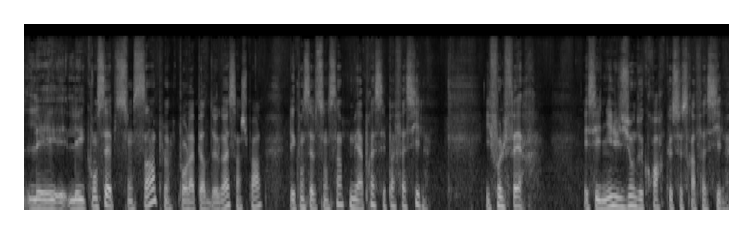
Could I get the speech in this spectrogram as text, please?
Les, concepts sont simples, pour la perte de graisse, hein, je parle. Les concepts sont simples, mais après, c'est pas facile. Il faut le faire. Et c'est une illusion de croire que ce sera facile.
